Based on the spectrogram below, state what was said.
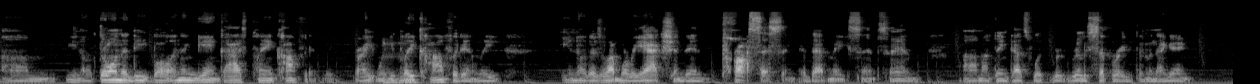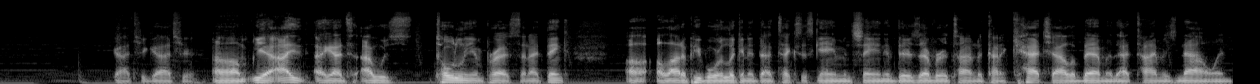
um, you know, throwing the deep ball. And then again, guys playing confidently, right? When mm-hmm. you play mm-hmm. confidently, you know, there's a lot more reaction than processing, if that makes sense. And um, I think that's what really separated them in that game. Gotcha, gotcha. Um, yeah, I, I got, I was totally impressed, and I think uh, a lot of people were looking at that Texas game and saying, if there's ever a time to kind of catch Alabama, that time is now. And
